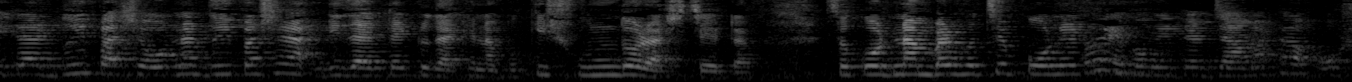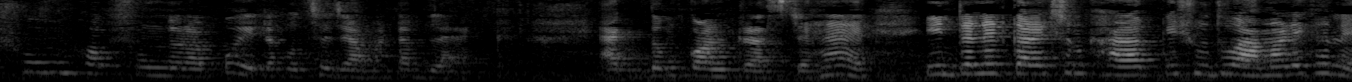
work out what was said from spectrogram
এটার দুই পাশে ওনার দুই পাশে ডিজাইনটা একটু দেখেন আপু, কি সুন্দর আসছে এটা। সো কোড নাম্বার হচ্ছে পনেরো এবং এটার জামাটা অসম্ভব সুন্দর আপু, এটা হচ্ছে জামাটা ব্ল্যাক একদম কন্ট্রাস্টে হ্যাঁ? ইন্টারনেট কানেকশন খারাপ কি শুধু আমার এখানে?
